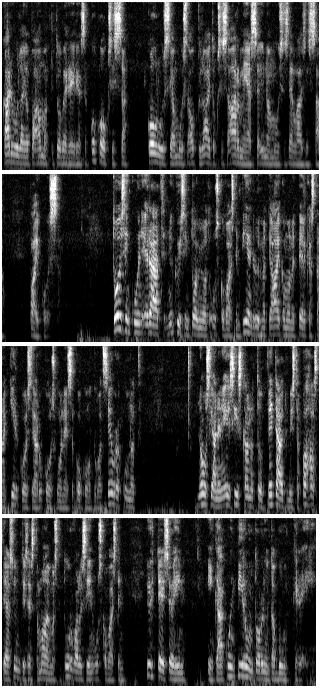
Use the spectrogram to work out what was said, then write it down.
kaduilla jopa ammattitovereidensa kokouksissa, kouluissa ja muissa oppilaitoksissa, armeijassa ynnä muissa sellaisissa paikoissa. Toisin kuin eräät nykyisin toimivat uskovaisten pienryhmät ja aika monet pelkästään kirkoissa ja rukoushuoneissa kokoontuvat seurakunnat, Nousiainen ei siis kannattanut vetäytymistä pahasta ja syntisestä maailmasta turvallisiin uskovaisten yhteisöihin, ikään kuin pirun torjuntabunkkereihin.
